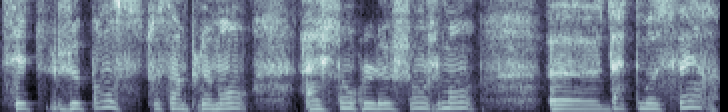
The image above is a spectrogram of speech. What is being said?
C'est, je pense, tout simplement à le changement euh, d'atmosphère.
